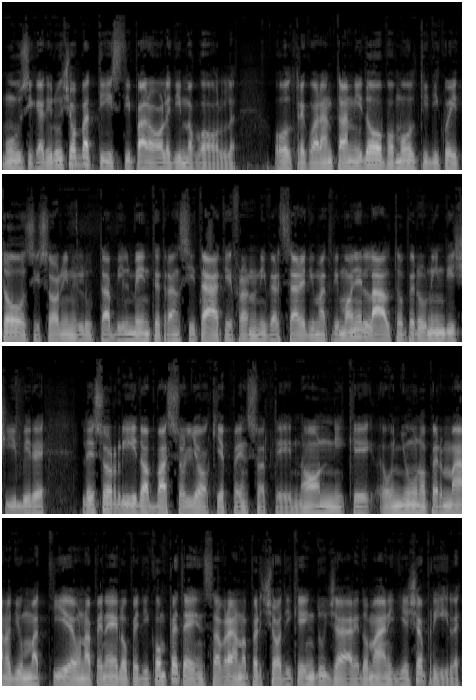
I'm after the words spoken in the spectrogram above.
Musica di Lucio Battisti, parole di Mogol. Oltre 40 anni dopo, molti di quei tosi sono ineluttabilmente transitati fra un anniversario di matrimonio e l'altro per un indicibile le sorrido, abbasso gli occhi e penso a te. Nonni che, ognuno per mano di un Mattia e una Penelope di competenza, avranno perciò di che indugiare domani 10 aprile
